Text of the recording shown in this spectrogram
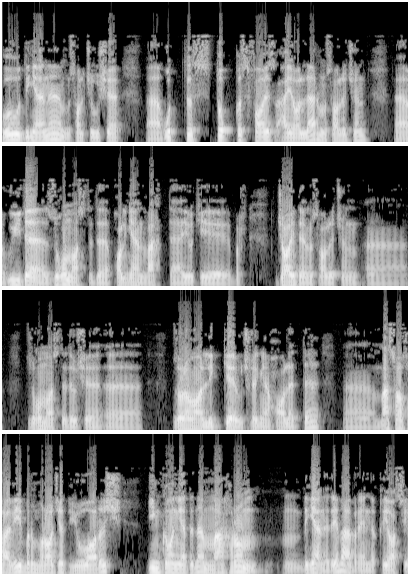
Bu degani misol uchun o'sha e, o'ttiz to'qqiz foiz ayollar misol uchun e, uyda zug'um ostida qolgan vaqtda yoki bir joyda misol uchun e, zug'um ostida o'sha zo'ravonlikka uchragan holatda Э, masofaviy bir murojaat yuborish imkoniyatidan mahrum hmm, deganida baribir endi qiyosiy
